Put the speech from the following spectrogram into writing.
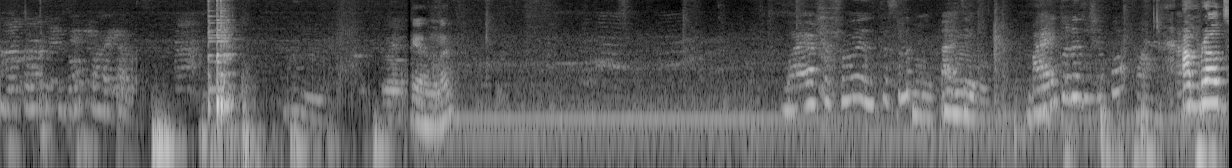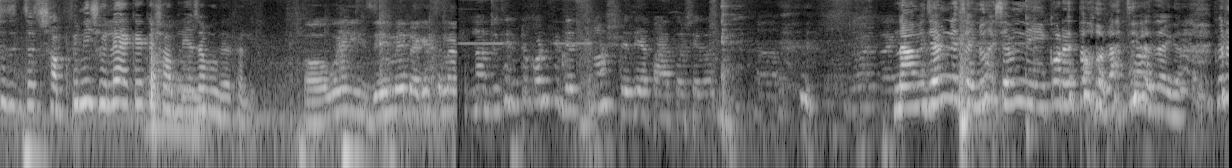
ভাই করে দিছে তো আমরা হচ্ছে সব ফিনিশ হইলে একে একে সব নিয়ে যাব গে খালি। ওই যে মেয়েটা গেছে না না একটু কনফিডেন্স নষ্ট দিয়ে পাতো সেজন্য। না আমি যেমনি চাই নুহা সেমনি করে তো রাজি হয়ে যায়। কোনো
